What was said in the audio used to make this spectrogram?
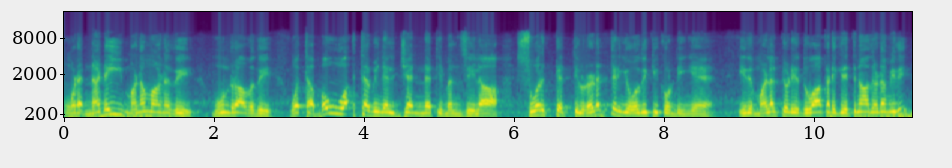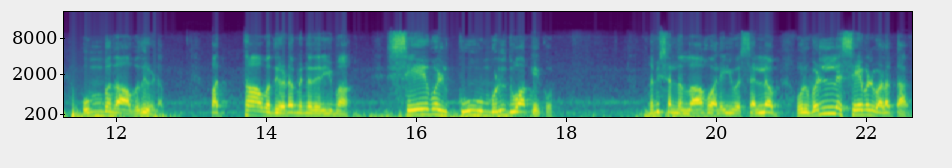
உங்களோட நடை மனமானது. மூன்றாவது ஒத்த மினல் ஜன்னதி மன்சிலா சுவர்க்கத்தில் ஒரு இடத்தை நீங்கள் ஒதுக்கி கொண்டீங்க. இது மலக்குடைய துவா கிடைக்கிற எத்தனாவது இடம் இது? ஒன்பதாவது இடம். பத்தாவது இடம் என்ன தெரியுமா? சேவல் கூவும் பொழுது துவா கேட்கும். நபிசல்லாஹோ அலையுவ செல்லம் ஒரு வெள்ளை சேவல் வளர்த்தாங்க.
